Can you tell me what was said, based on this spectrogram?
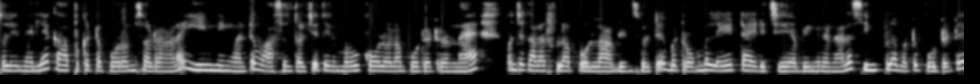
சொல்லியிருந்தேன் இல்லையா காப்பு கட்ட போகிறோம்னு சொல்கிறனால ஈவினிங் வந்துட்டு வாசல் தொலைச்சி திரும்பவும் கோலம்லாம் போட்டுட்டு இருந்தேன். கொஞ்சம் கலர்ஃபுல்லாக போடலாம் அப்படின்னு சொல்லிட்டு பட் ரொம்ப லேட் ஆகிடுச்சு அப்படிங்கிறனால சிம்பிளாக மட்டும் போட்டுட்டு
